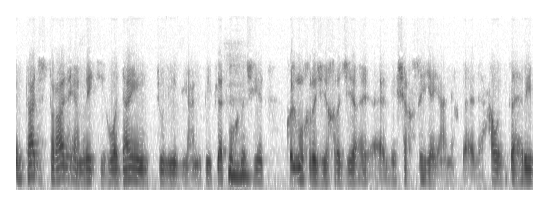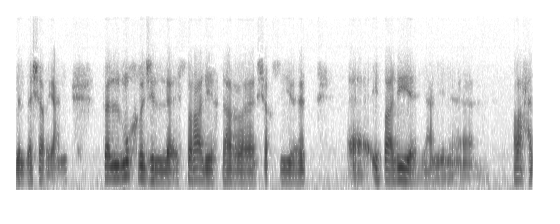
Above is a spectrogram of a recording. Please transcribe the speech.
إنتاج استرالي أمريكي هو Dying to Leave يعني بثلاث مخرجين كل مخرج يخرج لشخصية يعني حول تهريب البشر يعني. فالمخرج الإسترالي اختار شخصية آه، إيطالية يعني آه، راحت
